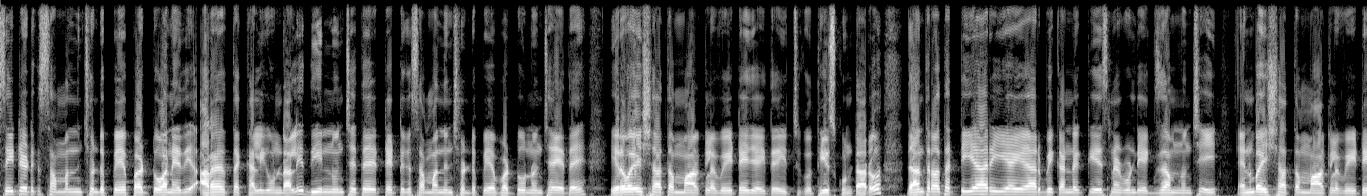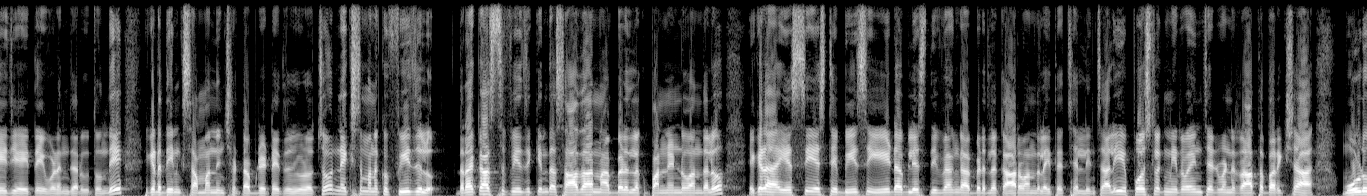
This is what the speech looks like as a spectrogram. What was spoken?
సీటెట్కి సంబంధించిన పేపర్ టూ అనేది అర్హత కలిగి ఉండాలి. దీని నుంచి అయితే టెట్కి సంబంధించిన పేపర్ టూ నుంచి అయితే ఇరవై శాతం మార్కుల వెయిటేజ్ అయితే తీసుకుంటారు. దాని తర్వాత టీఆర్ఈఐఆర్బి కండక్ట్ చేసినటువంటి ఎగ్జామ్ నుంచి ఎనభై శాతం మార్కుల వెయిటేజ్ అయితే ఇవ్వడం జరుగుతుంది. ఇక్కడ దీనికి సంబంధించిన అప్డేట్ అయితే చూడొచ్చు. నెక్స్ట్ మనకు ఫీజులు. దరఖాస్తు ఫీజు కింద సాధారణ అభ్యర్థులకు పన్నెండు వందలు ఇక్కడ ఎస్సీ ఎస్టీ బీసీ ఈడబ్ల్యూఎస్ దివ్యాంగ అభ్యర్థులకు ఆరు వందలు అయితే చెల్లించాలి. ఈ పోస్టులకు నిర్వహించేటువంటి రాత పరీక్ష మూడు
